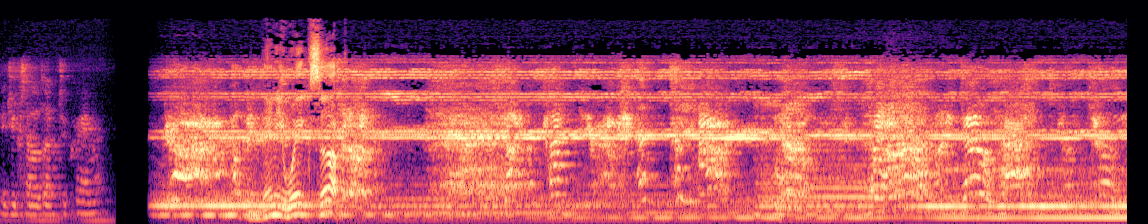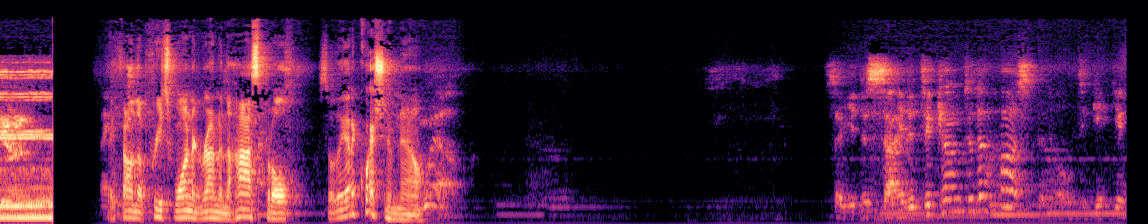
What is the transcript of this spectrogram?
Did you tell Dr. Kramer? And then he wakes up. They found the priest wandering around in the hospital, so they gotta question him now. Well. So you decided to come to the hospital to get your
